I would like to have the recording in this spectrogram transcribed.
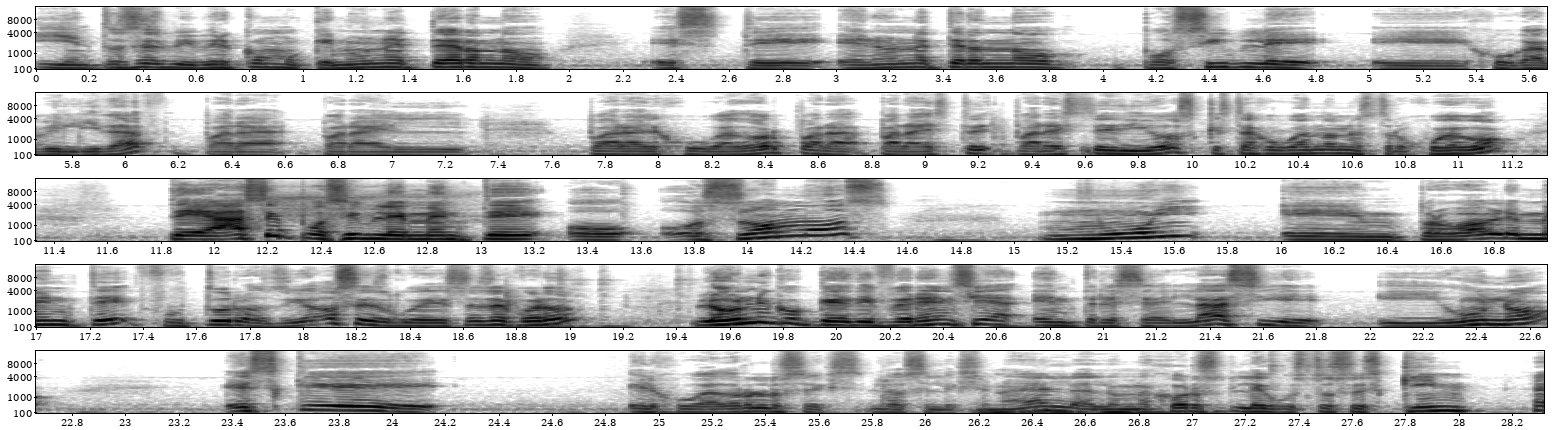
Y entonces vivir como que en un eterno, este, en un eterno posible eh, jugabilidad para, para el, para el jugador, para, para este, para este Dios que está jugando nuestro juego, te hace posiblemente o, o somos muy em, probablemente futuros dioses, güey. ¿Estás de acuerdo? Lo único que diferencia entre Selassie y uno es que el jugador lo, seleccionó a él. A lo mejor le gustó su skin.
